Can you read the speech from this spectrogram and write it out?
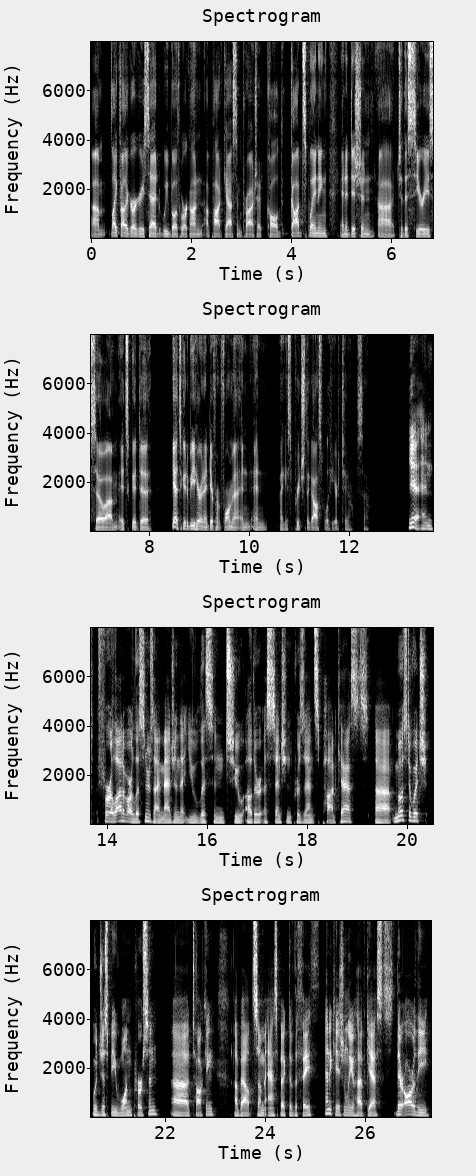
Um, like Father Gregory said, we both work on a podcast and project called Godsplaining in addition uh, to this series. So um, it's good to, yeah, it's good to be here in a different format and, and I guess preach the gospel here too. So. Yeah, and for a lot of our listeners, I imagine that you listen to other Ascension Presents podcasts, uh, most of which would just be one person uh, talking about some aspect of the faith, and occasionally you'll have guests. There are the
